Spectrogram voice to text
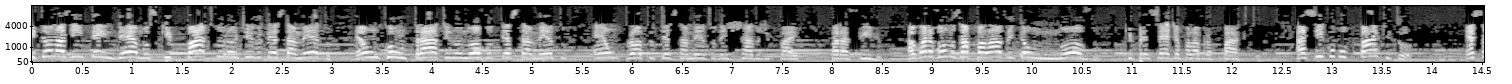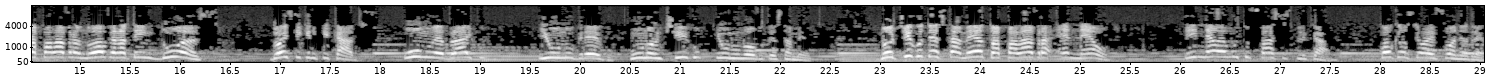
Então nós entendemos que pacto no Antigo Testamento é um contrato e no Novo Testamento é um próprio testamento deixado de pai para filho. Agora vamos à palavra então novo, que precede a palavra pacto. Assim como pacto, essa palavra novo ela tem duas, dois significados. Um no hebraico e um no grego. Um no Antigo e um no Novo Testamento. No Antigo Testamento a palavra é nel. E nel é muito fácil explicar. Qual que é o seu iPhone, André?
